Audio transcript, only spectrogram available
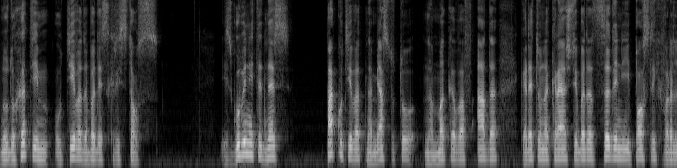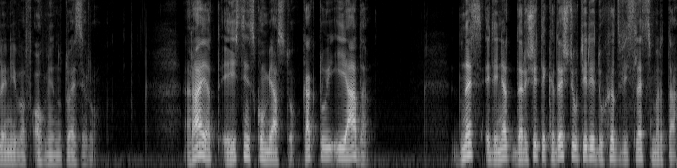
но духът им отива да бъде с Христос. Изгубените днес пак отиват на мястото на мъка в ада, където накрая ще бъдат съдени и после хвърлени в огненото езеро. Раят е истинско място, както и ада. Днес е денят да решите къде ще отиде духът ви след смъртта.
